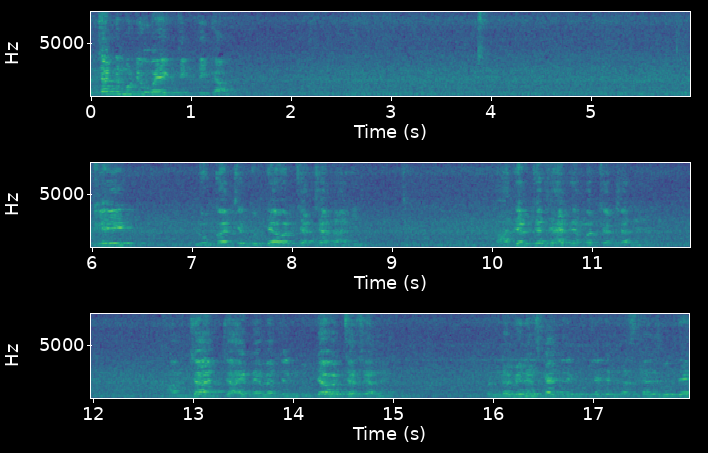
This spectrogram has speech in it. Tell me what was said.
प्रचंड मोठी वैयक्तिक टीका. कुठली लोकांच्या मुद्द्यावर चर्चा नाही. भाजपच्या जाहीरनाम्यावर चर्चा नाही. आमच्या जाहीरनाम्यातील मुद्द्यावर चर्चा नाही. पण नवीनच काहीतरी कुठले जे नसलेले मुद्दे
